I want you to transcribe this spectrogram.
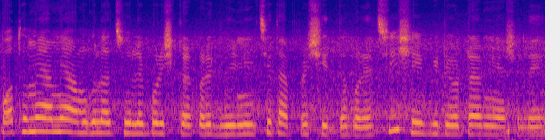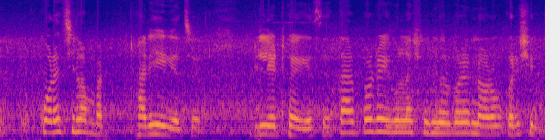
প্রথমে আমি আমগুলো ছুলে পরিষ্কার করে ধুয়ে নিচ্ছি তারপরে সিদ্ধ করেছি। সেই ভিডিওটা আমি আসলে করেছিলাম বাট হারিয়ে গেছে। ডিলেট হয়ে গেছে। তারপরে এগুলো সুন্দর করে নরম করে সিদ্ধ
